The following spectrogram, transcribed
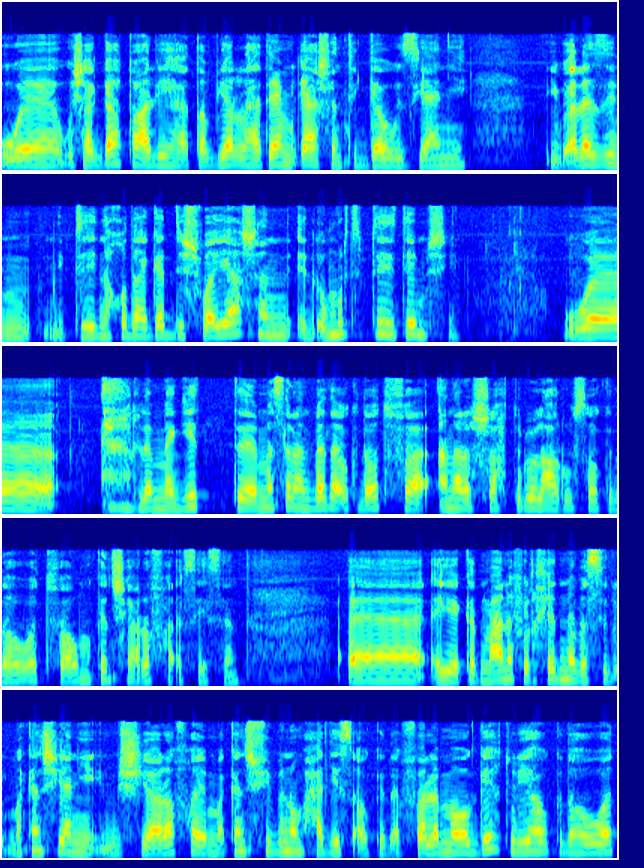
وشجعته عليها. طب يلا هتعمل إيه عشان تتجوز؟ يعني يبقى لازم نبتدي ناخدها جد شوية عشان الأمور تبتدي تمشي. ولما جيت مثلا بدأ كده فأنا رشحت له العروسة وكده هوت فهو ما كانش يعرفها أساسا. آه هي كانت معانا في الخدمة بس ما كانش يعني مش يعرفها ما كانش في بينهم حديث أو كده. فلما وجهته ليها وكده هوت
